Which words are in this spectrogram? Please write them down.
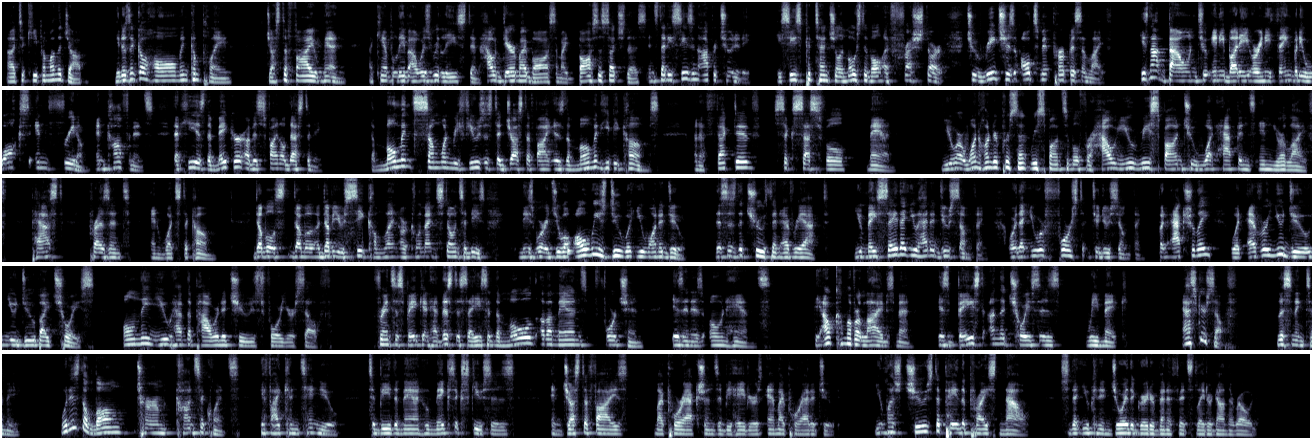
uh, to keep him on the job. He doesn't go home and complain, justify, man, I can't believe I was released, and how dare my boss, and my boss is such this. Instead, he sees an opportunity. He sees potential, and most of all, a fresh start to reach his ultimate purpose in life. He's not bound to anybody or anything, but he walks in freedom and confidence that he is the maker of his final destiny. The moment someone refuses to justify is the moment he becomes an effective, successful man. You are 100% responsible for how you respond to what happens in your life, past, present, and what's to come. Double, double, uh, W.C. Clement or Clement Stone said these these words: "You will always do what you want to do. This is the truth in every act. You may say that you had to do something or that you were forced to do something, but actually, whatever you do, you do by choice. Only you have the power to choose for yourself. Francis Bacon had this to say He said, The mold of a man's fortune is in his own hands. The outcome of our lives, men, is based on the choices we make. Ask yourself, listening to me, what is the long term consequence if I continue to be the man who makes excuses and justifies my poor actions and behaviors and my poor attitude. You must choose to pay the price now so that you can enjoy the greater benefits later down the road.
